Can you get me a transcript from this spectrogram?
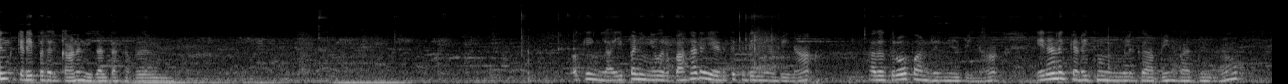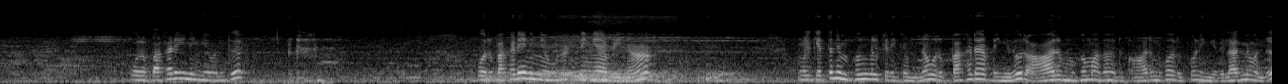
எண் கிடைப்பதற்கான நிகழ்தகவு. ஓகேங்களா இப்போ நீங்கள் ஒரு பகடை எடுத்துக்கிட்டீங்க அப்படின்னா அதை த்ரோ பண்ணுறீங்க அப்படின்னா என்னென்ன கிடைக்கும் உங்களுக்கு அப்படின்னு பார்த்தீங்கன்னா ஒரு பகடையை நீங்கள் வந்து ஒரு பகடையை நீங்கள் உருட்டினீங்க அப்படின்னா உங்களுக்கு எத்தனை முகங்கள் கிடைக்கும் அப்படின்னா ஒரு பகடை அப்படிங்கிறது ஒரு ஆறு முகமாக தான் இருக்கும். ஆறு முகம் இருக்கும். நீங்கள் எல்லாருமே வந்து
